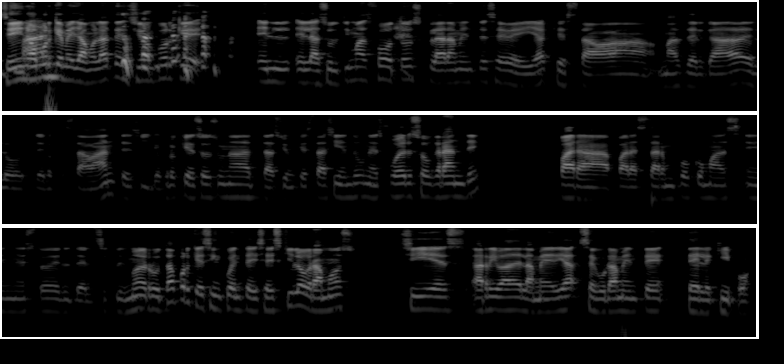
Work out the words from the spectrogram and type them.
Sí, no, porque me llamó la atención porque en, en, las últimas fotos claramente se veía que estaba más delgada de lo, de lo que estaba antes y yo creo que eso es una adaptación que está haciendo, un esfuerzo grande para, para estar un poco más en esto del, del, ciclismo de ruta porque 56 kilogramos sí es arriba de la media seguramente del equipo.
